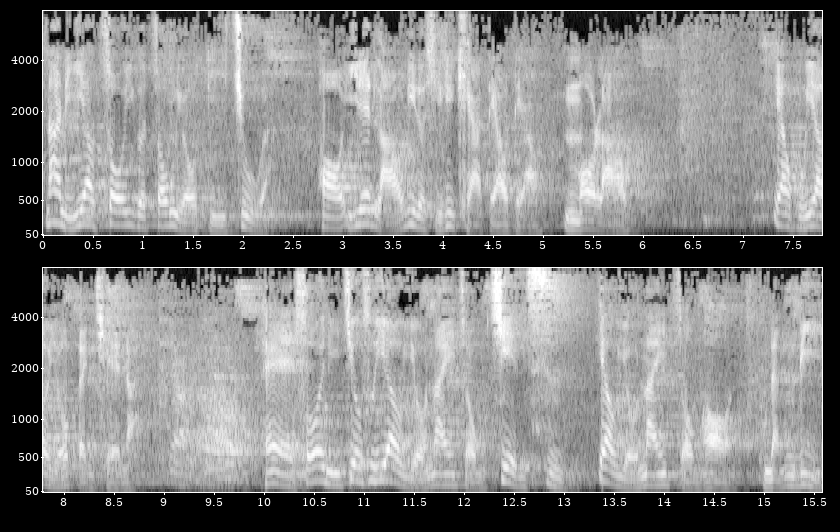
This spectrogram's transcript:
那你要做一个中流砥柱啊，哦，一个劳力的是去卡条条，唔好劳。要不要有本钱啊？要。哎，所以你就是要有那一种见识，要有那一种哦能力，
